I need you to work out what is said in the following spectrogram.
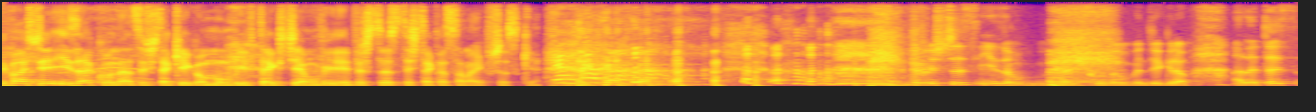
I właśnie Iza Kuna coś takiego mówi w tekście, mówi, wiesz co, jesteś taka sama jak wszystkie. Bo jeszcze z Izą Kuną będzie grał. Ale to jest,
